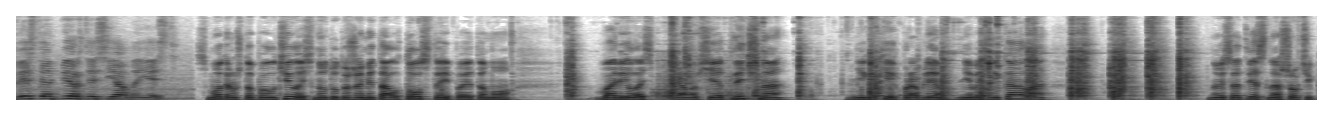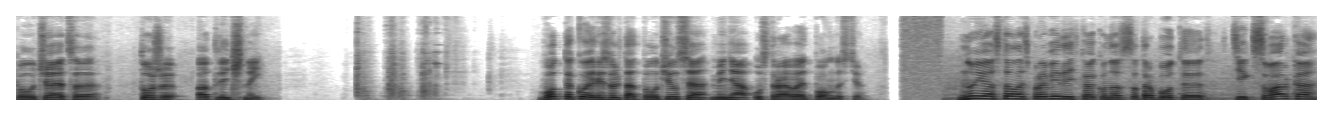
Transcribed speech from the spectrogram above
200 ампер здесь явно есть. Смотрим, что получилось. Ну, тут уже металл толстый, поэтому варилось прям вообще отлично. Никаких проблем не возникало. Ну и, соответственно, шовчик получается тоже отличный. Вот такой результат получился. Меня устраивает полностью. Ну и осталось проверить, как у нас отработает тик-сварка.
